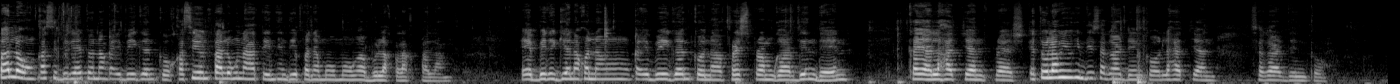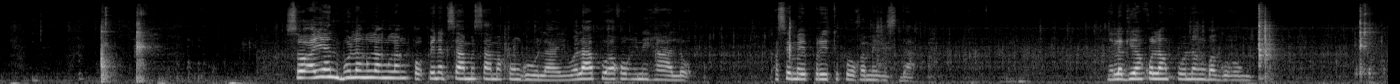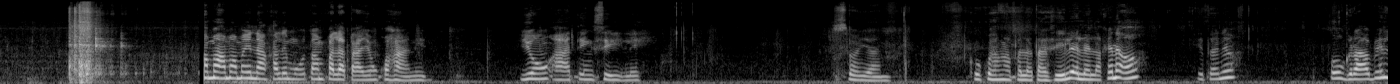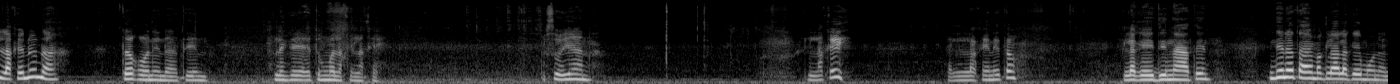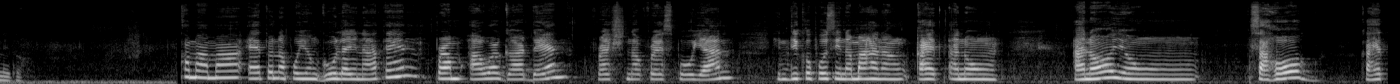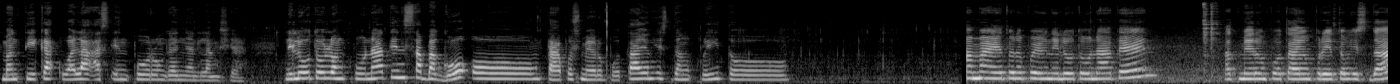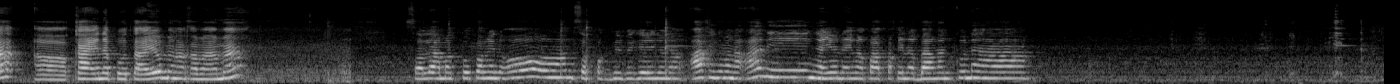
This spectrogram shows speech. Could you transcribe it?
talong kasi bigay ito ng kaibigan ko. Kasi yung talong natin hindi pa namumunga, bulaklak pa lang. Eh binigyan ako ng kaibigan ko na fresh from garden din. Kaya lahat yan fresh. Ito lang yung hindi sa garden ko, lahat yan sa garden ko. So ayan, bulang lang lang po, pinagsama-sama kong gulay. Wala po akong inihalo. Kasi may prito po kaming isda. Nilagyan ko lang po ng bagoong. Mama, may nakalimutan pala tayong kuhanin. Yung ating sili. So, yan. Kukuha nga pala tayo sili. Lalaki na, oh. Kita nyo? Oh, grabe. Laki nun ah. Ito, kunin natin. Alin kaya itong malaki-laki. So, yan. Laki. Laki nito. Ilagay din natin. Hindi na tayo maglalagay muna nito. Kamama, eto na po yung gulay natin from our garden. Fresh na fresh po yan. Hindi ko po sinamahan ng kahit anong ano, yung sahog, kahit mantika, wala as in purong ganyan lang siya. Niluto lang po natin sa bagoong, tapos meron po tayong isdang prito. Mama, ito na po yung niluto natin. At meron po tayong pritong isda. Ah, kain na po tayo mga kamama. Salamat po Panginoon sa pagbibigay nyo ng aking mga ani. Ngayon ay mapapakinabangan ko na.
